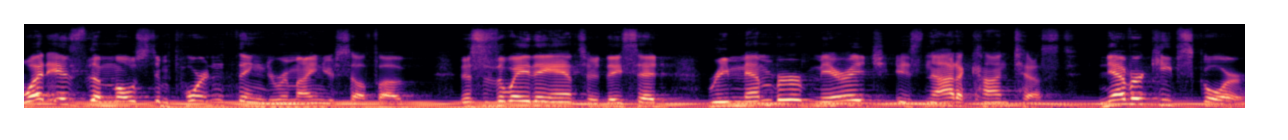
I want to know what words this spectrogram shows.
What is the most important thing to remind yourself of? This is the way they answered. They said, Remember, marriage is not a contest. Never keep score.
